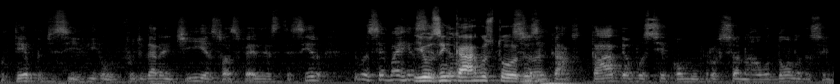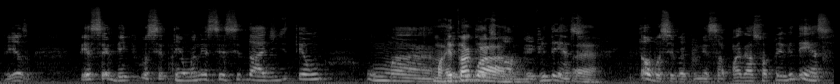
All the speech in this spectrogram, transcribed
o tempo de serviço, o fundo de garantia, suas férias terceiro, e você vai receber E os encargos todos, seus né? encargos. Cabe a você como profissional, o dono da sua empresa, perceber que você tem uma necessidade de ter um, uma Uma retaguarda. uma previdência. É. Então você vai começar a pagar a sua previdência.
